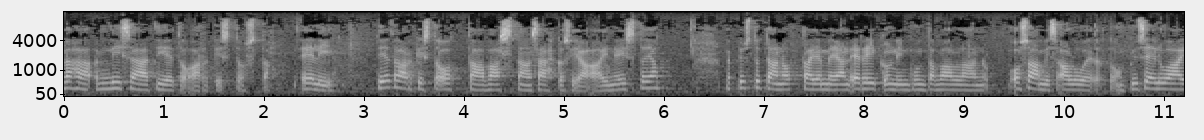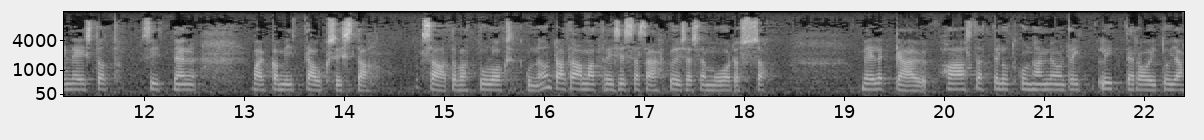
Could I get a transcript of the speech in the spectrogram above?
vähän lisää tietoarkistosta. Eli tietoarkisto ottaa vastaan sähköisiä aineistoja. Me pystytään ottaa ja meidän eri niin kuin tavallaan osaamisalueet on kyselyaineistot, sitten vaikka mittauksista saatavat tulokset, kun ne on datamatriisissa sähköisessä muodossa – Meille käy haastattelut, kunhan ne on litteroituja.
